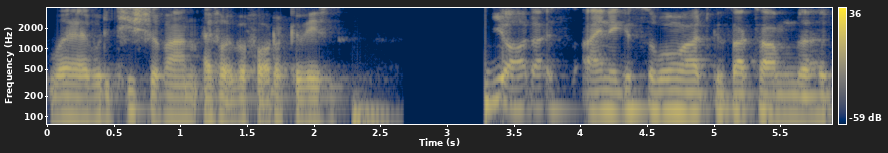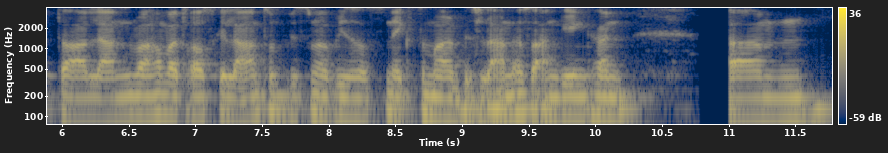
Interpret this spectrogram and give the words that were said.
wo, wo die Tische waren, einfach überfordert gewesen. Ja, da ist einiges, wo wir halt gesagt haben, da, da lernen wir, haben wir draus gelernt und wissen wir, wie wir das nächste Mal ein bisschen anders angehen können. Ähm,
